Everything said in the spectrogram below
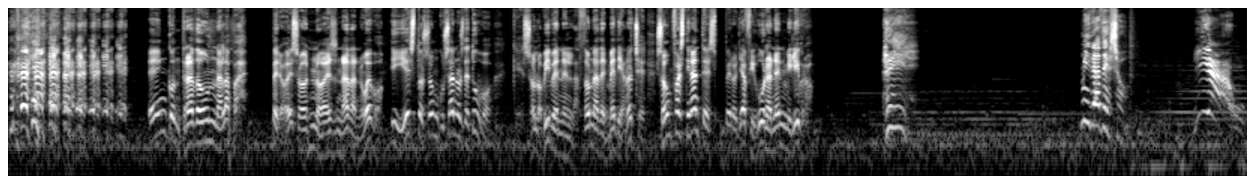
He encontrado una lapa. Pero eso no es nada nuevo. Y estos son gusanos de tubo, que solo viven en la zona de medianoche. Son fascinantes, pero ya figuran en mi libro. ¡Eh! Mirad eso. ¡Miau!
